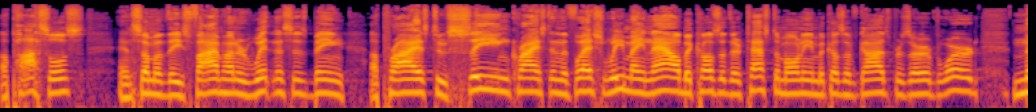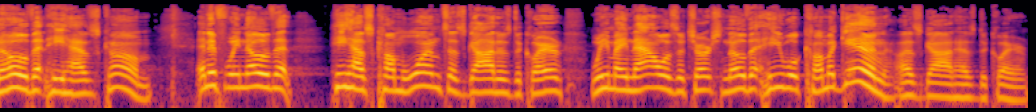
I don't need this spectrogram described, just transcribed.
apostles and some of these 500 witnesses being apprised to seeing Christ in the flesh, we may now, because of their testimony and because of God's preserved word, know that He has come. And if we know that he has come once, as God has declared. We may now, as a church, know that He will come again, as God has declared.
